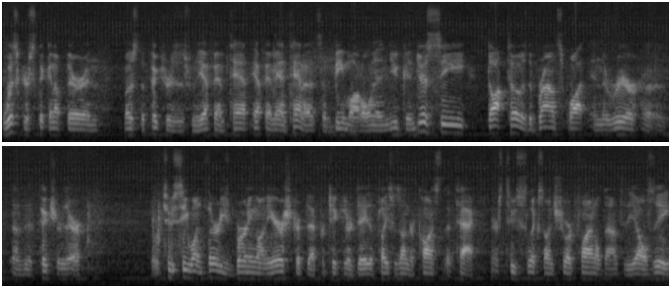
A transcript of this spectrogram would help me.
whisker sticking up there in most of the pictures is from the FM, FM antenna. It's a B model, and you can just see Dak To's, the brown spot in the rear uh, of the picture there. There were two C-130s burning on the airstrip that particular day. The place was under constant attack. There's two slicks on short final down to the LZ.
